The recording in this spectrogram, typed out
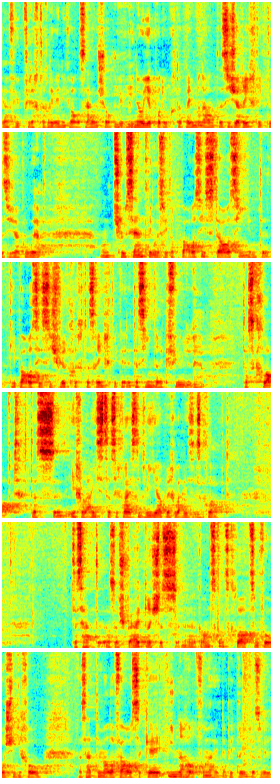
Ja, heute vielleicht ein bisschen weniger als auch schon. Mhm. Bei neuen Produkten aber immer noch. Das ist ja richtig, das ist ja gut. Ja. Und schlussendlich muss wieder die Basis da sein. Und die Basis ist wirklich das richtige, das innere Gefühl. Ja das klappt. Das, ich weiß das, ich weiß nicht wie, aber ich weiß, es klappt. Das hat, also später ist das äh, ganz, ganz klar zum Vorschein gekommen. Es hat einmal eine Phase gegeben innerhalb vom eigenen Betrieb, also weil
